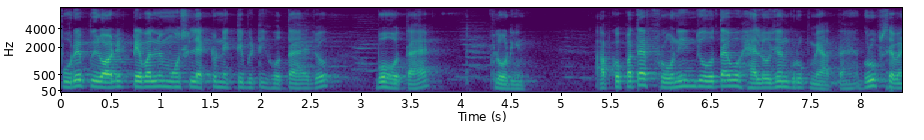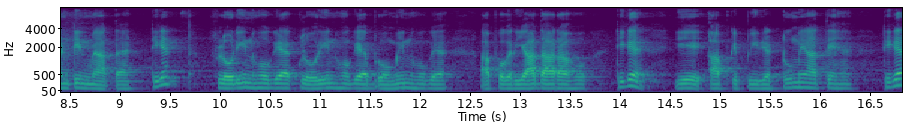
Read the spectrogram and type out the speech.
पूरे पीरियोडिक टेबल में मोस्ट इलेक्ट्रॉन एक्टिविटी होता है जो, वो होता है फ्लोरीन आपको पता है फ्लोरीन जो होता है, वो हेलोजन ग्रुप में आता है ग्रुप सेवनटीन में आता है, ठीक है? फ्लोरीन हो गया क्लोरीन हो गया ब्रोमीन हो गया, आपको अगर याद आ रहा हो, ठीक है? ये आपके पीरियड टू में आते हैं, ठीक है?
